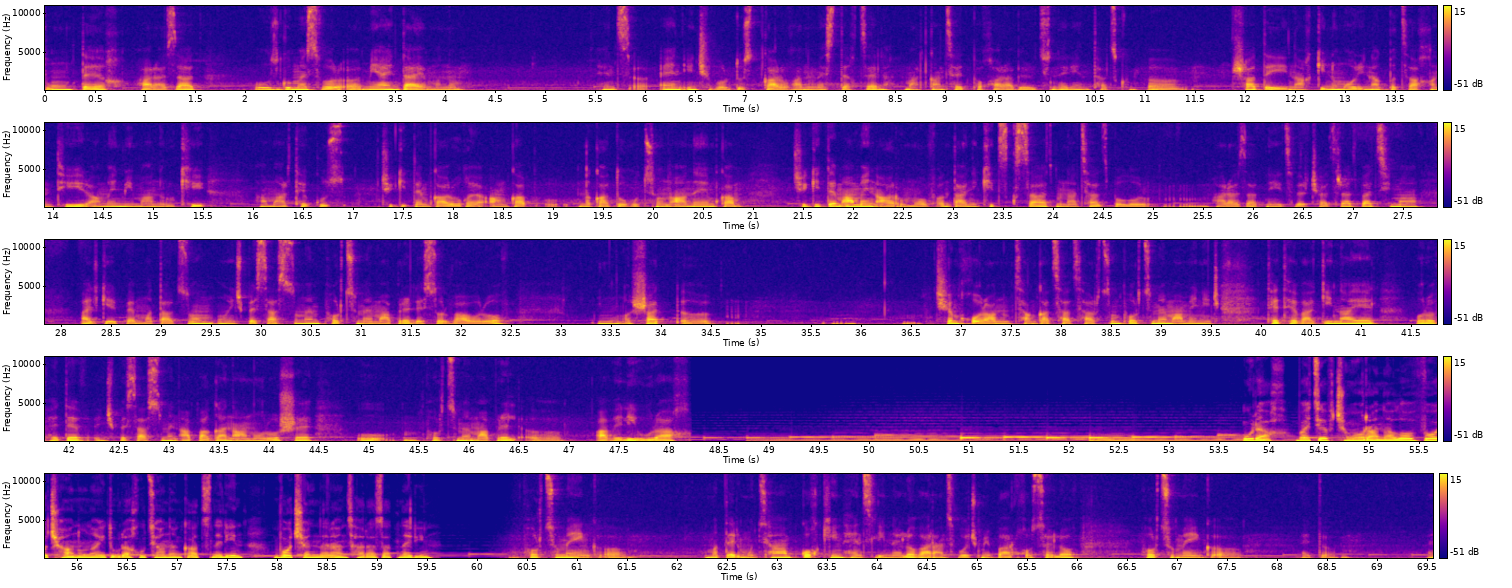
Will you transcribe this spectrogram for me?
տուն, տեղ, հարազատ ու զգում ես, որ միայն դա է մնում։ Հենց այն ինչը որ դու կարողանում ես ստեղծել մարդկանց հետ փոխհարաբերությունների ընթացքում։ Շատ էի նախկինում օրինակ բծախնդիր, ամեն մի մանրուքի համար թեկուս, չգիտեմ, կարող է անկապ նկատողություն անեմ կամ չգիտեմ ամեն առումով ընտանիքից սկսած մնացած բոլոր հարազատներից վերջացրած, բայց հիմա այլ կերպ եմ մտածում ու ինչպես ասում եմ, փորձում եմ ապրել այսօրվա օրով շատ չեմ խորանում ցանկացած հարցում, փորձում եմ ամեն ինչ թեթևակի նայել, որովհետև ինչպես ասում են, ապագան անորոշ է ու փորձում եմ ապրել ավելի ուրախ ուրախ, բայց եւ չմոռանալով ոչ հանուն այդ ուրախության ընկածներին, ոչ էլ նրանց հարազատներին։ Փորձում էինք մտերմությամբ կողքին հենց լինելով առանց ոչ մի բառ խոսելով փորձում էինք այդ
